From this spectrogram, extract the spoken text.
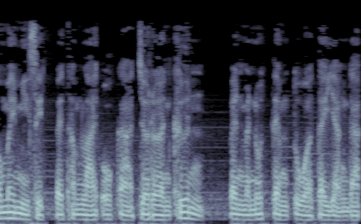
ก็ไม่มีสิทธิ์ไปทำลายโอกาสเจริญขึ้น เป็นมนุษย์เต็มตัวแต่อย่างใด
